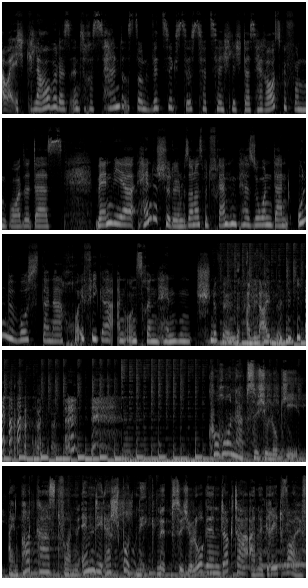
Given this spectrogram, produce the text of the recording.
Aber ich glaube, das Interessanteste und Witzigste ist tatsächlich, dass herausgefunden wurde, dass wenn wir Hände schütteln, besonders mit fremden Personen, dann unbewusst danach häufiger an unseren Händen schnüffeln. An den eigenen. ja. Corona-Psychologie, ein Podcast von MDR Sputnik mit Psychologin Dr. Annegret Wolf.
